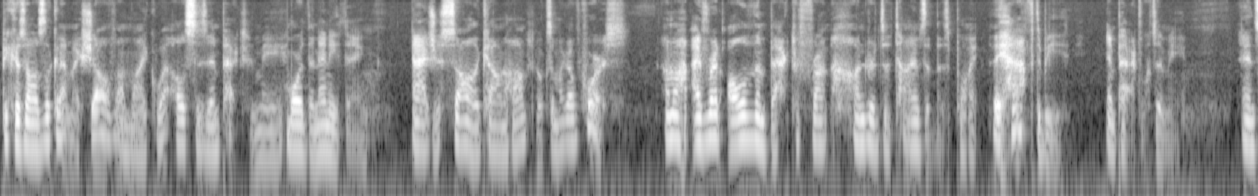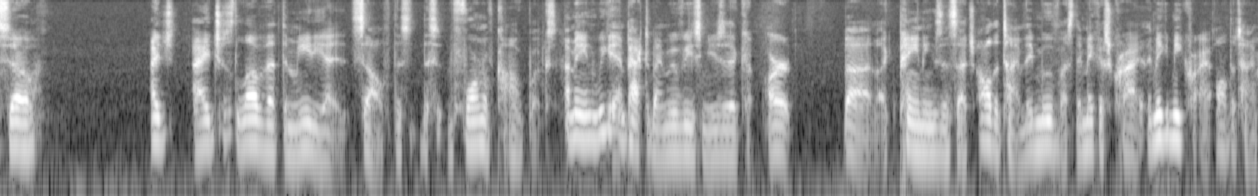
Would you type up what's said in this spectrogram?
because when I was looking at my shelf, I'm like, what else has impacted me more than anything? And I just saw the Calvin Hobbes books. I'm like, of course. I don't know, I've read all of them back to front hundreds of times at this point. They have to be impactful to me. And so I, I just love that the media itself, this this form of comic books. I mean, we get impacted by movies, music, art, uh, like paintings and such all the time. They move us. They make us cry. They make me cry all the time.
